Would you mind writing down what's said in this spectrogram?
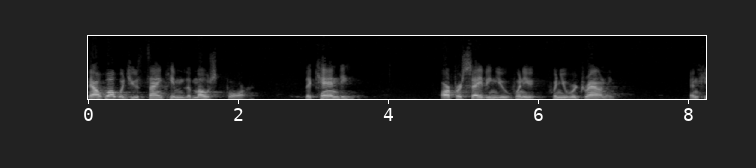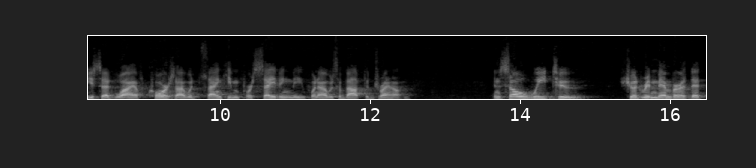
Now, what would you thank him the most for? The candy or for saving you when you, when you were drowning? And he said, Why, of course I would thank him for saving me when I was about to drown. And so we too should remember that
